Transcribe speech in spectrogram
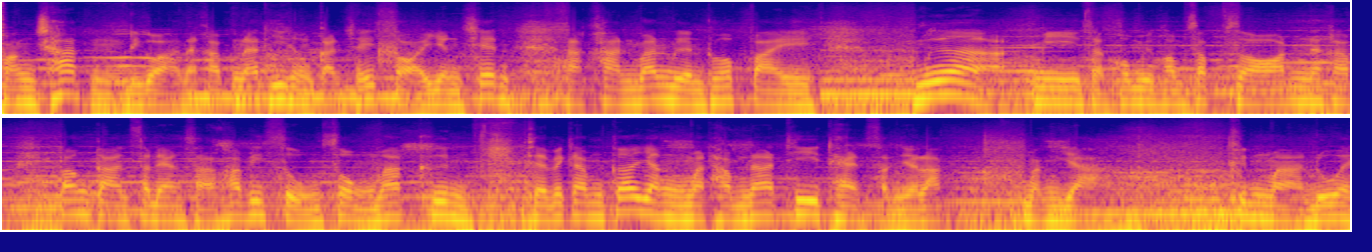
ฟังก์ชันดีกว่านะครับหน้าที่ของการใช้สอยอย่างเช่น อาคารบ้านเรือนทั่วไป เมื่อมีสังคมมีความซับซ้อนนะครับต้องการแสดงสารภาพที่สูงส่งมากขึ้นสถาปัตยกรรมก็ยังมาทำหน้าที่แทนสัญลักษณ์บางอย่าง ขึ้นมาด้วย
